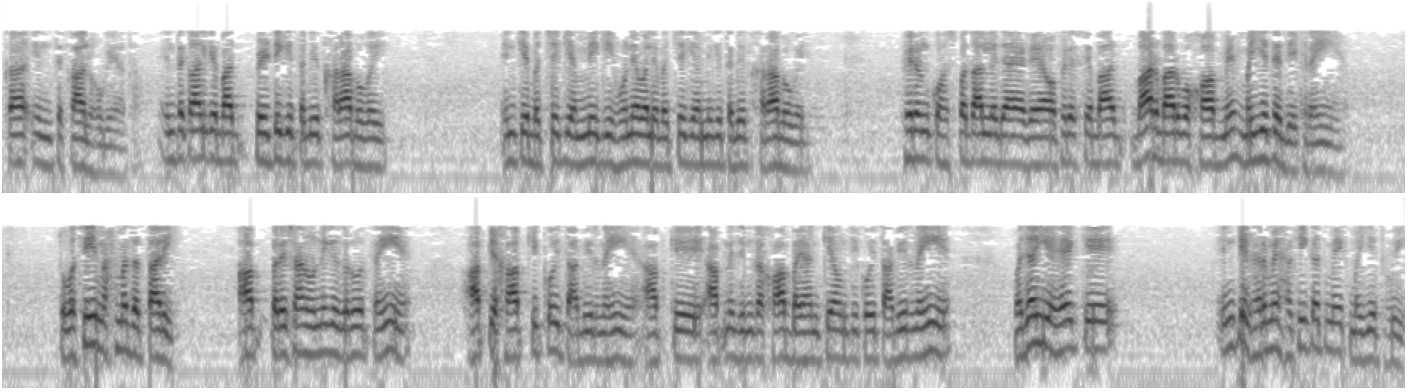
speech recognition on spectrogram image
کا انتقال ہو گیا تھا۔ انتقال کے بعد بیٹی کی طبیعت خراب ہو گئی۔ ان کے بچے کی امی کی، ہونے والے بچے کی امی کی طبیعت خراب ہو گئی۔ پھر ان کو ہسپتال لے جایا گیا اور پھر اس کے بعد بار بار وہ خواب میں میتیں دیکھ رہی ہیں۔ تو وسیم احمد اتاری آپ پریشان ہونے کی ضرورت نہیں ہے۔ آپ کے خواب کی کوئی تعبیر نہیں ہے۔ آپ کے، آپ نے جن کا خواب بیان کیا ان کی کوئی تعبیر نہیں ہے۔ وجہ یہ ہے کہ ان کے گھر میں حقیقت میں ایک میت ہوئی۔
